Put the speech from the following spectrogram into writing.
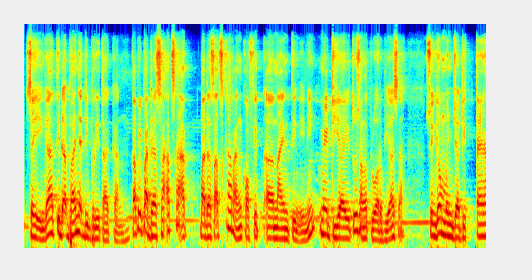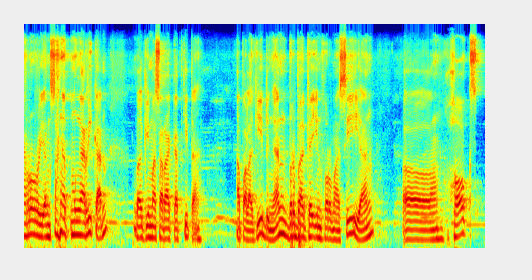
Sehingga tidak banyak diberitakan. Tapi pada saat-saat pada saat sekarang COVID-19 ini media itu sangat luar biasa. Sehingga menjadi teror yang sangat mengerikan bagi masyarakat kita apalagi dengan berbagai informasi yang uh, hoax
